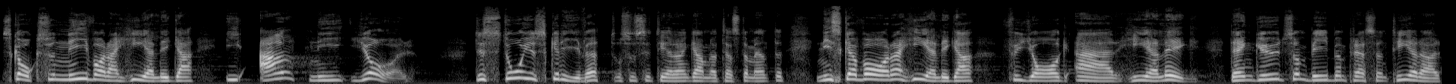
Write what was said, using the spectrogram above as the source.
ska också ni vara heliga i allt ni gör. Det står ju skrivet, och så citerar han gamla testamentet, ni ska vara heliga för jag är helig. Den Gud som Bibeln presenterar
